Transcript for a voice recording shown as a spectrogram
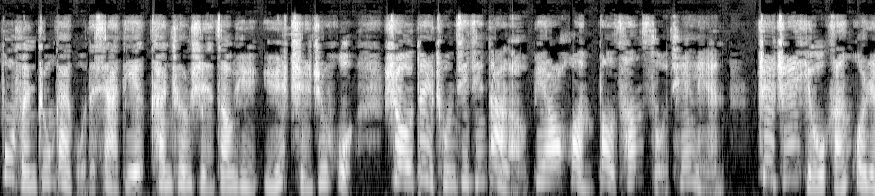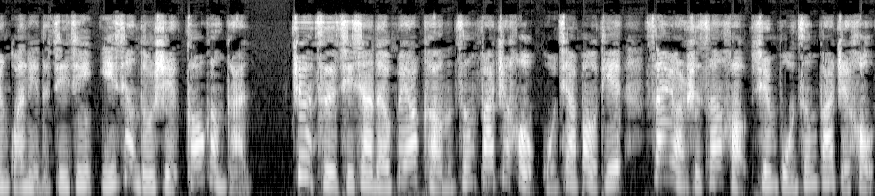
部分中概股的下跌堪称是遭遇鱼池之祸，受对冲基金大佬 BR 换爆仓所牵连。这支由韩国人管理的基金一向都是高杠杆，这次旗下的 Welcome 增发之后，股价暴跌。三月二十三号宣布增发之后，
